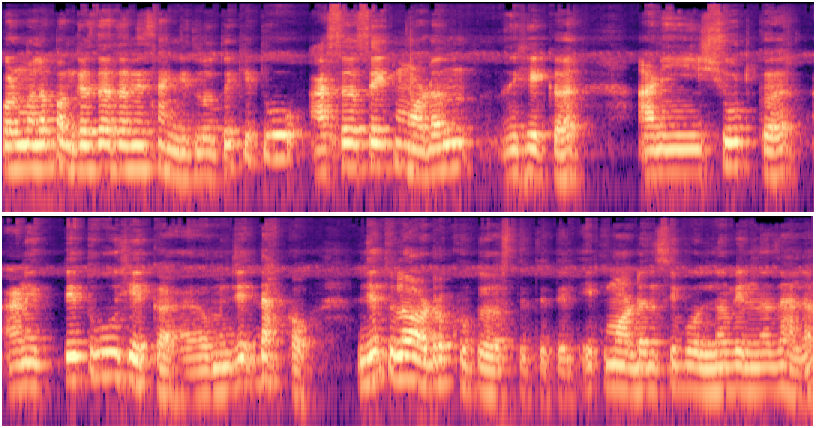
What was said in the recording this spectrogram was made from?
पण मला पंकजदादाने सांगितलं होतं की तू असं असं एक मॉडर्न हे कर आणि शूट कर आणि ते तू हे कर म्हणजे दाखव. म्हणजे तुला ऑर्डर खूप व्यवस्थित येतील. एक मॉडर्नशी बोलणं बिलणं झालं.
